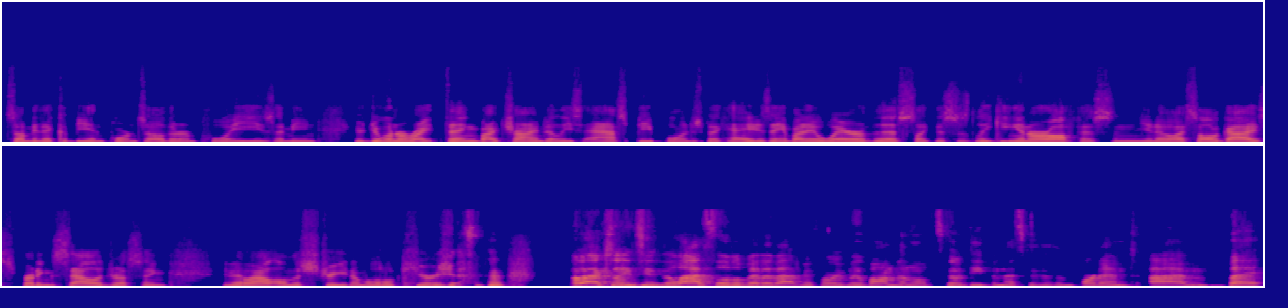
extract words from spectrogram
something that could be important to other employees i mean you're doing the right thing by trying to at least ask people and just be like hey is anybody aware of this? Like this is leaking in our office and you know i saw a guy spreading salad dressing you know out on the street and i'm a little curious So actually, to the last little bit of that before we move on, and let's go deep in this because it's important. Um, but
